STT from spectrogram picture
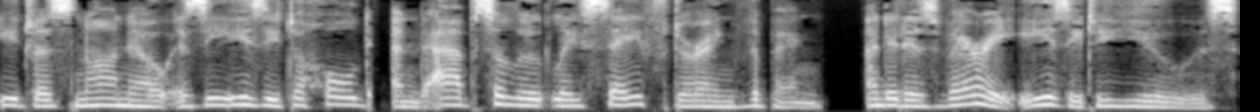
Aegis Nano is easy to hold and absolutely safe during vaping and it is very easy to use.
